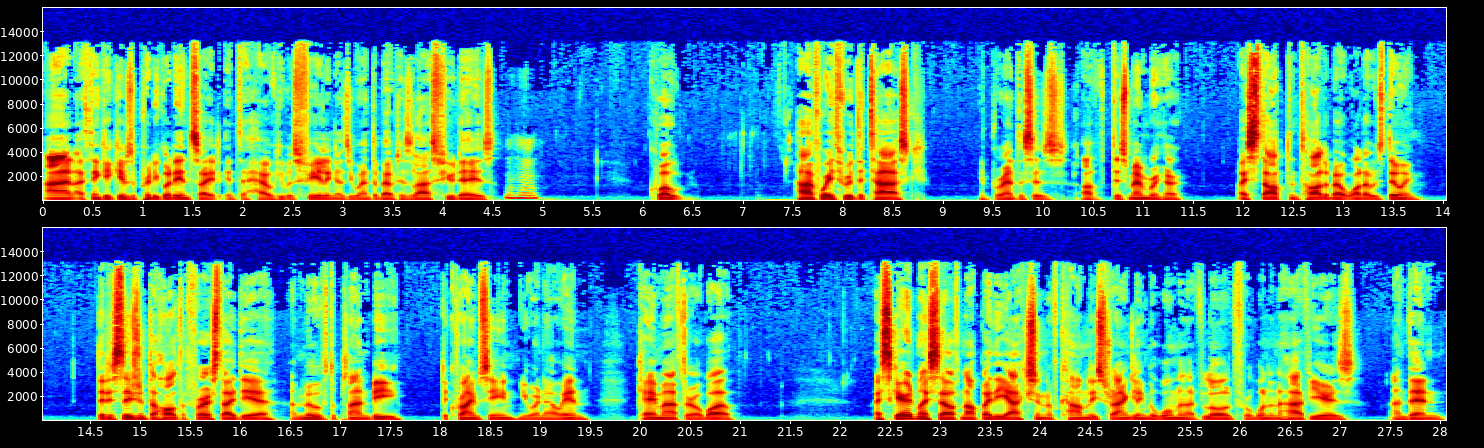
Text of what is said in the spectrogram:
And I think it gives a pretty good insight into how he was feeling as he went about his last few days. Quote, Halfway through the task, in parentheses, of dismembering her, I stopped and thought about what I was doing. The decision to halt the first idea and move to plan B, the crime scene you are now in, came after a while. I scared myself not by the action of calmly strangling the woman I've loved for one and a half years and then,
